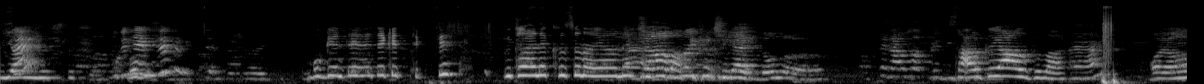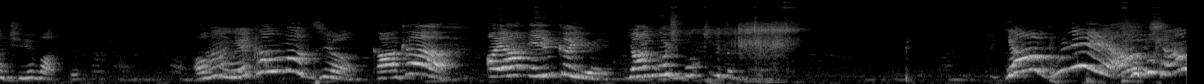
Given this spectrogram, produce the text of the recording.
Yanlışlıkla. Bugün denize mi gittin? Bugün denize gittik biz. Bir tane kızın ayağına çivi Ya buna battı. kötü geldi dolu. Penaltı atmayı Sargıya aldılar. He? Ayağına çivi battı. Oğlum niye kalma atıyorsun? Kanka ayağım elim kayıyor. hep. Yan boş bok gibi takılıyor. Ya bu ne? Abi şans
